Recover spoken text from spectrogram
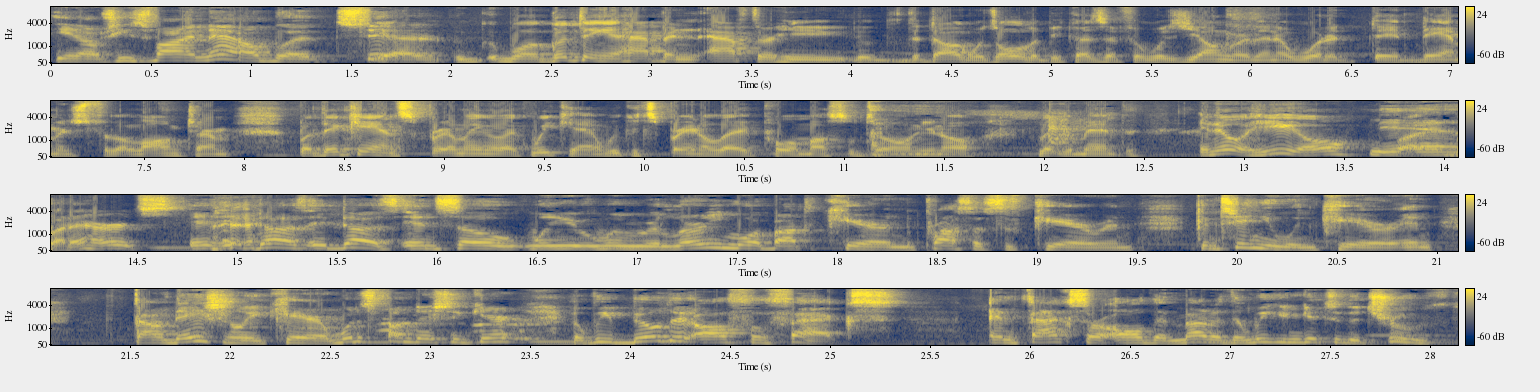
you know, she's fine now, but still, Yeah, well, good thing it happened after he the dog was older because if it was younger, then it would have damaged for the long term. But they can't sprain like we can. We could sprain a leg, pull a muscle tone, you know, ligament, and it'll heal. Yeah. But but it hurts. it, it does, it does. And so when you when we're learning more about the care and the process of care and continuing care and foundationally care, what is foundational care? If we build it off of facts, and facts are all that matter, then we can get to the truth.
